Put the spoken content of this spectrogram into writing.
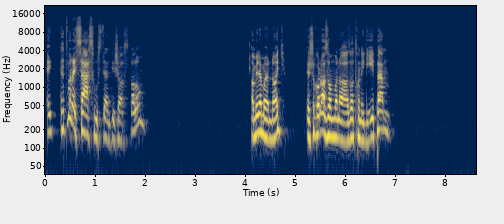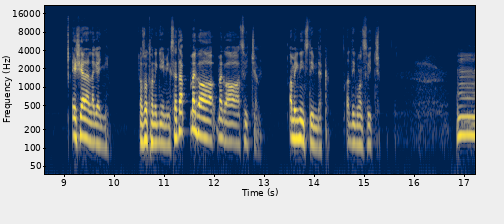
egy, tehát van egy 120 centis asztalom, ami nem olyan nagy, és akkor azon van az otthoni gépem, és jelenleg ennyi. Az otthoni gaming setup, meg a, meg a Switch-em. Amíg nincs Steam Deck. Addig van Switch. Mm.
